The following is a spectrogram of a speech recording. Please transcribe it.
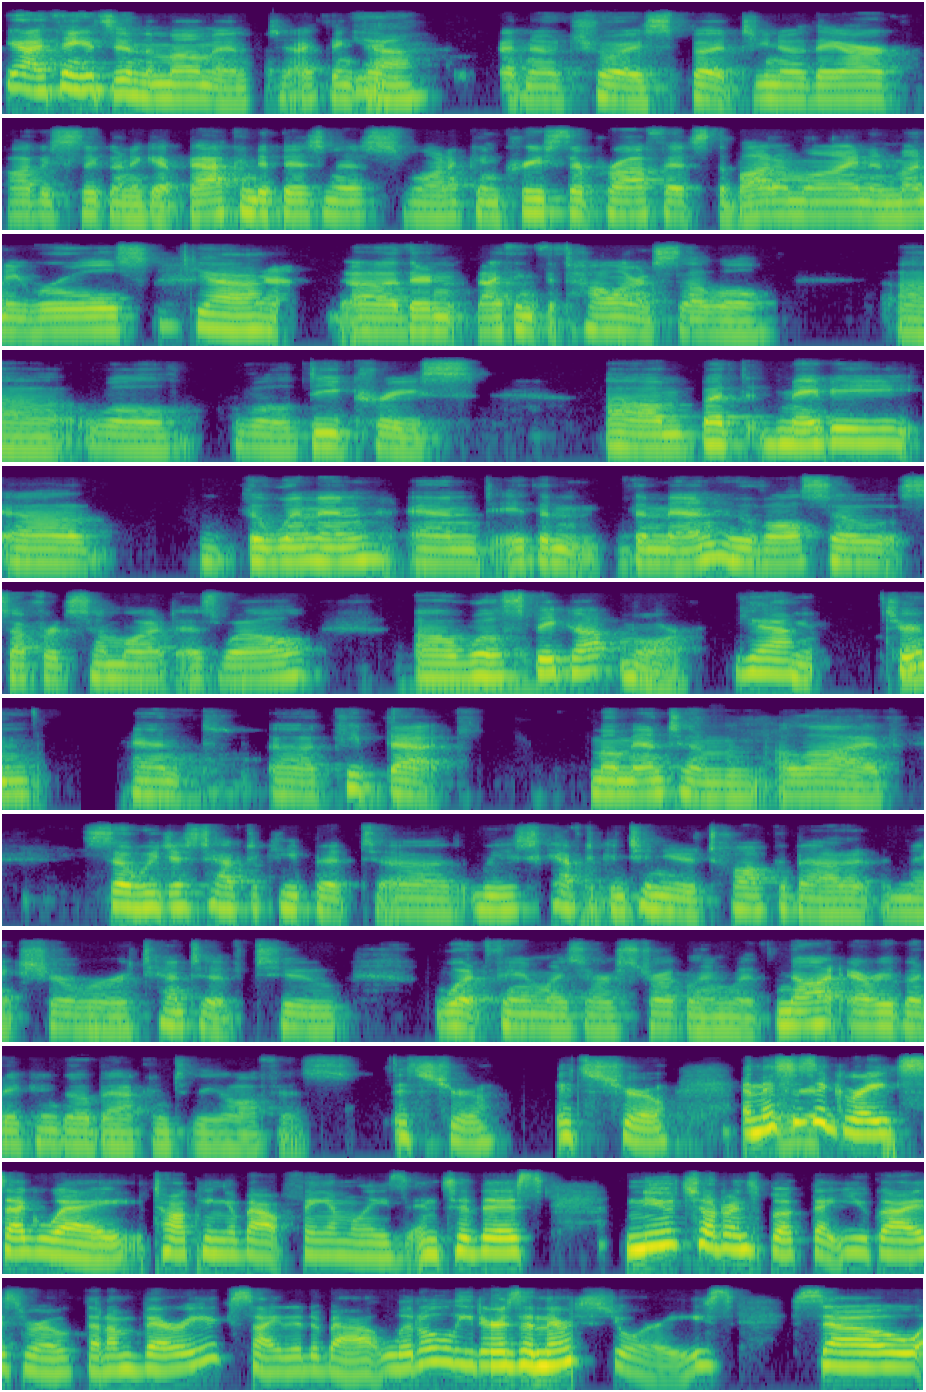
Yeah, I think it's in the moment. I think yeah. Had no choice, but you know, they are obviously going to get back into business, want to increase their profits, the bottom line and money rules. Yeah. And, uh, they're, I think the tolerance level uh, will will decrease. Um, but maybe uh, the women and the, the men who have also suffered somewhat as well uh, will speak up more. Yeah, you know, true. And, and uh, keep that momentum alive. So we just have to keep it, uh, we have to continue to talk about it and make sure we're attentive to what families are struggling with. Not everybody can go back into the office. It's true. It's true. And this is a great segue talking about families into this new children's book that you guys wrote that I'm very excited about Little Leaders and Their Stories. So,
